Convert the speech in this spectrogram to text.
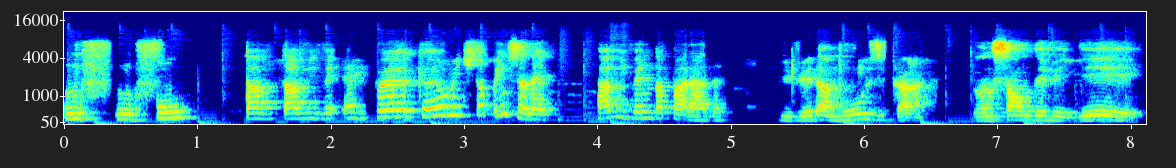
um, um full tá, tá vivendo. É, foi o que eu realmente tô pensando, né? Tá vivendo da parada. Viver da música, lançar um DVD,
